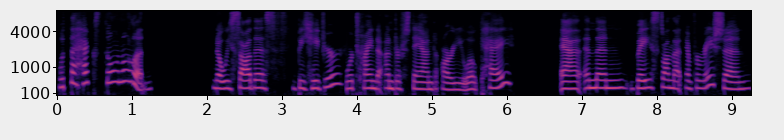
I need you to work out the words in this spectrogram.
what the heck's going on? No, we saw this behavior. We're trying to understand, are you okay? And, and then based on that information,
